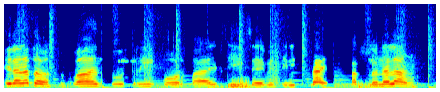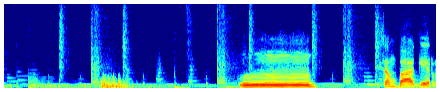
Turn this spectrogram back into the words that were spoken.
Ilan na to? 1, 2, 3, 4, 5, 6, 7, 8, 9. Tatlo na lang. Hmm, Isang bagger.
